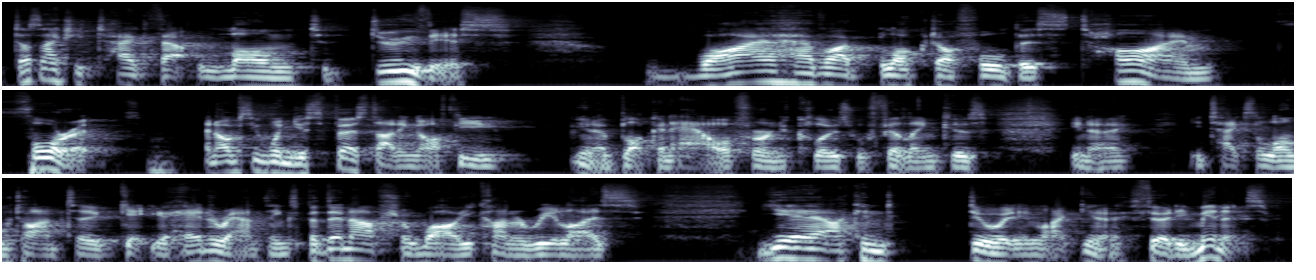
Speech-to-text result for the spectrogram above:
it doesn't actually take that long to do this. Why have I blocked off all this time for it? And obviously, when you're first starting off, you you know block an hour for an occlusal filling because you know it takes a long time to get your head around things. But then after a while, you kind of realize, yeah, I can do it in like you know 30 minutes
